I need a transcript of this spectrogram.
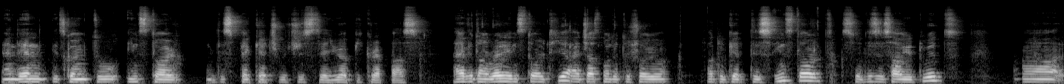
and then it's going to install this package which is the URP grab pass. I have it already installed here. I just wanted to show you how to get this installed. So this is how you do it. Uh,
